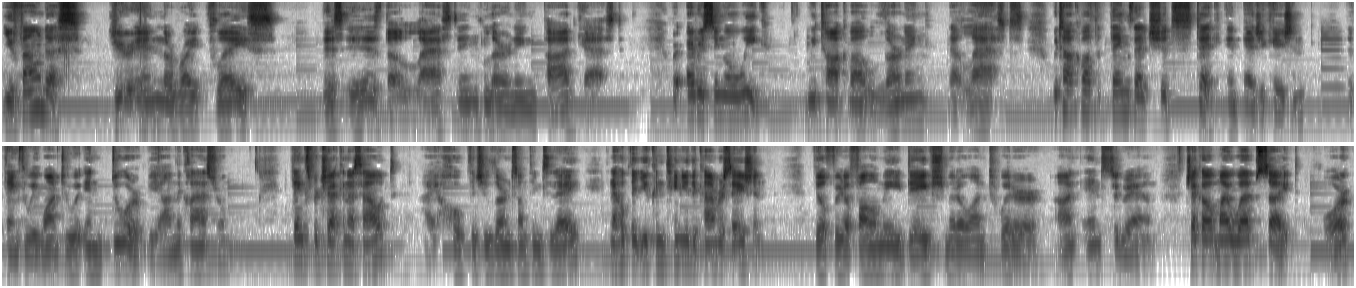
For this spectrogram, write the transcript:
You found us. You're in the right place. This is the Lasting Learning Podcast, where every single week we talk about learning that lasts. We talk about the things that should stick in education, the things that we want to endure beyond the classroom. Thanks for checking us out. I hope that you learned something today, and I hope that you continue the conversation. Feel free to follow me, Dave Schmittou, on Twitter, on Instagram. Check out my website, or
